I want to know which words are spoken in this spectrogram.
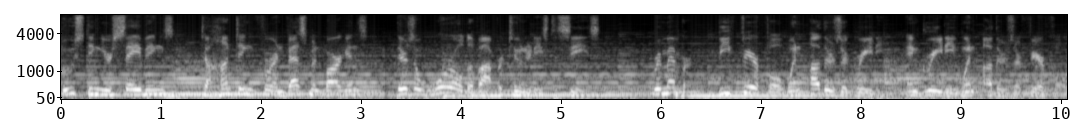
boosting your savings, to hunting for investment bargains, there's a world of opportunities to seize. Remember, be fearful when others are greedy, and greedy when others are fearful.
